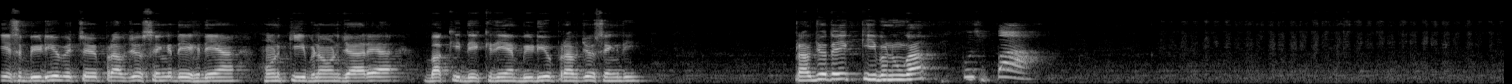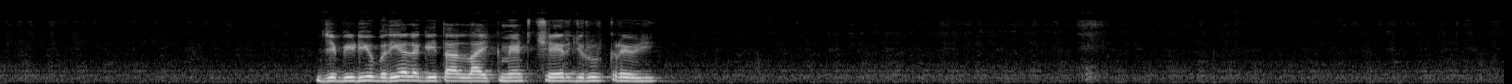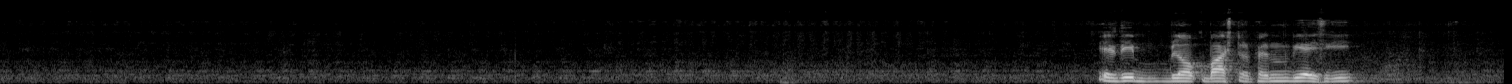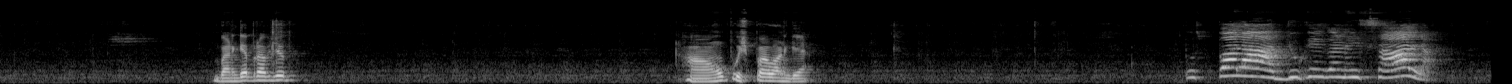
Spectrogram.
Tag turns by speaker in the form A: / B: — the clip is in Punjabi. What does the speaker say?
A: ਇਸ ਵੀਡੀਓ ਵਿੱਚ ਪ੍ਰਭਜੋਤ ਸਿੰਘ ਦੇਖਦੇ ਹਾਂ ਹੁਣ ਕੀ ਬਣਾਉਣ ਜਾ ਰਿਹਾ। ਬਾਕੀ ਦੇਖਦੇ ਹਾਂ ਵੀਡੀਓ ਪ੍ਰਭਜੋਤ ਸਿੰਘ ਦੀ। ਪ੍ਰਭਜੋਤ ਇਹ ਕੀ ਬਣੂਗਾ?
B: ਪੁਸ਼ਪਾ।
A: ਜੇ ਵੀਡੀਓ ਵਧੀਆ ਲੱਗੀ ਤਾਂ ਲਾਈਕ ਕਮੈਂਟ ਸ਼ੇਅਰ ਜ਼ਰੂਰ ਕਰਿਓ ਜੀ। ਇਸ ਦੀ ਬਲੌਕਬਾਸਟਰ ਫਿਲਮ ਵੀ ਆਈ ਸੀਗੀ। ਬਣ ਗਿਆ ਪ੍ਰਭਜੋਤ? ਹਾਂ, ਉਹ ਪੁਸ਼ਪਾ ਬਣ ਗਿਆ। ਪੁਸ਼ਪਾ पुष्पाला अजुके गणेशाला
